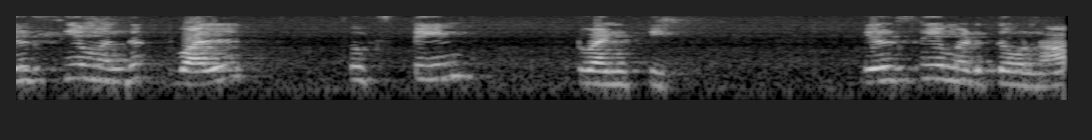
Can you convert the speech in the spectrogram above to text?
எல்சிஎம் வந்து டுவெல் ஃபிஃப்டீன் டுவெண்ட்டி எல்சிஎம் எடுத்தோம்னா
